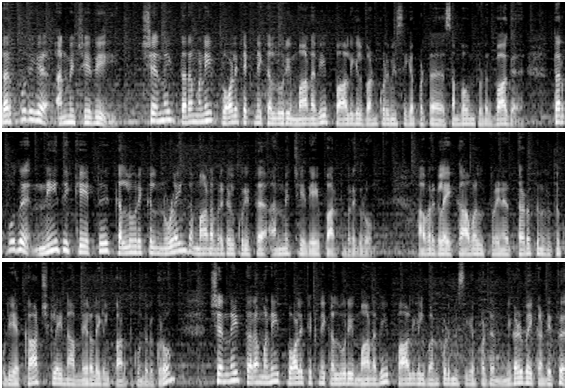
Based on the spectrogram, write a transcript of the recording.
தற்போதைய அண்மை செய்தி சென்னை தரமணி பாலிடெக்னிக் கல்லூரி மாணவி பாலியல் வன்கொடுமை செய்யப்பட்ட சம்பவம் தொடர்பாக தற்போது நீதி கேட்டு கல்லூரிக்குள் நுழைந்த மாணவர்கள் குறித்த அண்மை செய்தியை பார்த்து வருகிறோம். அவர்களை காவல்துறையினர் தடுத்து நிறுத்தக்கூடிய காட்சிகளை நாம் நேரலையில் பார்த்து கொண்டிருக்கிறோம். சென்னை தரமணி பாலிடெக்னிக் கல்லூரி மாணவி பாலியல் வன்கொடுமை செய்யப்பட்ட நிகழ்வை கண்டித்து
